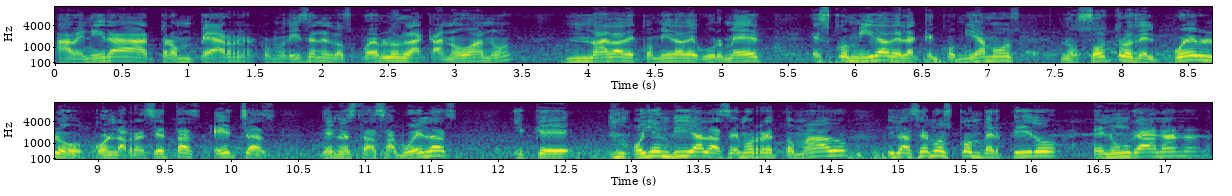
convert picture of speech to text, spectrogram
a venir a trompear, como dicen en los pueblos, la canoa, ¿no? Nada de comida de gourmet, es comida de la que comíamos nosotros del pueblo con las recetas hechas de nuestras abuelas y que hoy en día las hemos retomado y las hemos convertido en un ganan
